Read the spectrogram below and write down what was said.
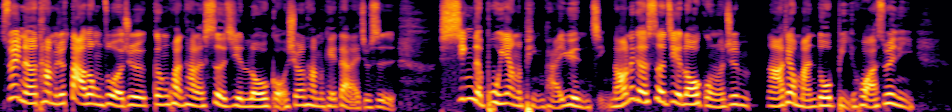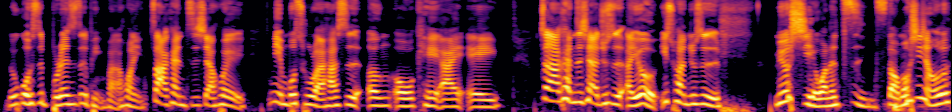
所以呢，他们就大动作，就是更换换它的设计 logo，希望他们可以带来就是新的不一样的品牌愿景。然后那个设计 logo 呢，就拿掉蛮多笔画，所以你如果是不认识这个品牌的话，你乍看之下会念不出来它是 N O K I A，乍看之下就是哎呦一串就是。没有写完的字，你知道吗？我心想说，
